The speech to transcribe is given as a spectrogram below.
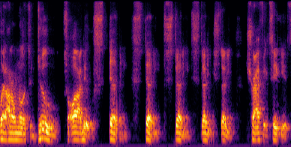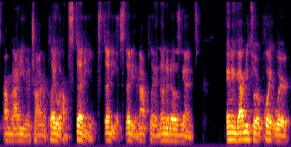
but I don't know what to do. So all I did was study, study, study, study, study. Traffic tickets. I'm not even trying to play with. I'm studying, studying, studying. Not playing none of those games. And it got me to a point where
